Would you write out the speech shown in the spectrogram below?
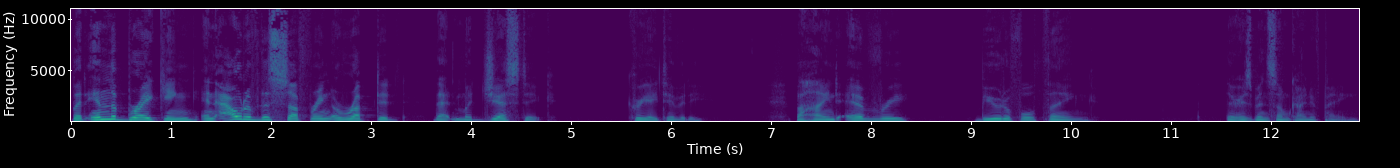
But in the breaking and out of this suffering erupted that majestic creativity. Behind every beautiful thing, there has been some kind of pain.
